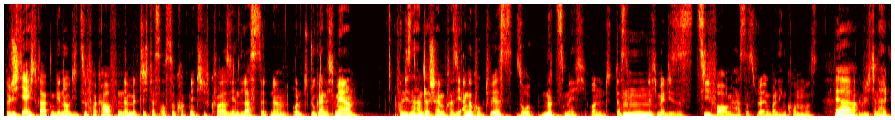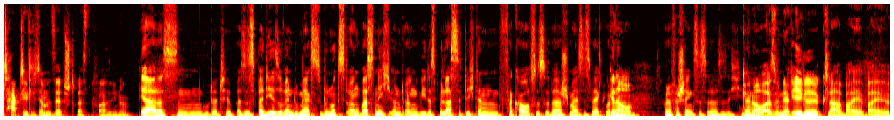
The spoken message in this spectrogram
würde ich dir echt raten, genau die zu verkaufen, damit dich das auch so kognitiv quasi entlastet, ne? Und du gar nicht mehr von diesen Handelscheiben quasi angeguckt wirst, so nutz mich und dass mhm. du nicht mehr dieses Ziel vor Augen hast, dass du da irgendwann hinkommen musst. Ja. Weil du dich dann halt tagtäglich damit selbst stresst quasi, ne? Ja, das ist ein guter Tipp. Also es ist bei dir so, wenn du merkst, du benutzt irgendwas nicht und irgendwie das belastet dich, dann verkaufst es oder schmeißt es weg oder, genau. Oder verschenkst es oder was weiß ich. Genau, also in der Regel, klar, bei, bei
